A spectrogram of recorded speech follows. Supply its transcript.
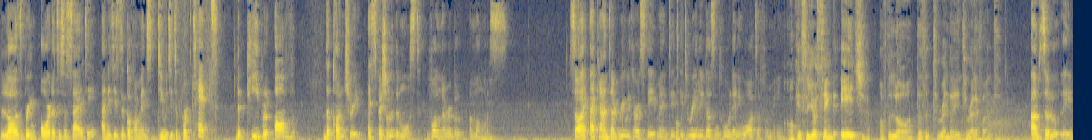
Laws bring order to society, and it is the government's duty to protect the people of the country, especially the most vulnerable among mm-hmm. us. So I, I can't agree with her statement. It, it really doesn't hold any water for me. Okay, so you're saying the age of the law doesn't render it irrelevant. Absolutely.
